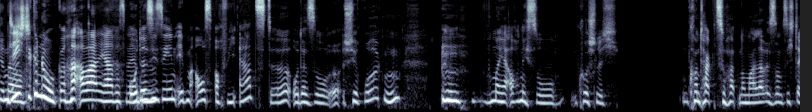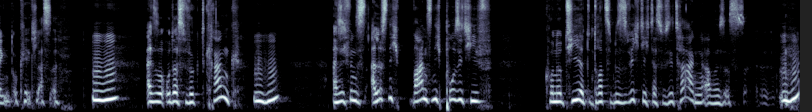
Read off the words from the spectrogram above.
genau. dicht genug, aber ja, das wäre. Oder sie sehen eben aus auch wie Ärzte oder so äh, Chirurgen, wo man ja auch nicht so kuschelig Kontakt zu hat normalerweise und sich denkt, okay, klasse. Mhm. Also, oder es wirkt krank. Mhm. Also ich finde es alles nicht wahnsinnig positiv konnotiert und trotzdem ist es wichtig, dass wir sie tragen, aber es ist. Äh, mhm.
